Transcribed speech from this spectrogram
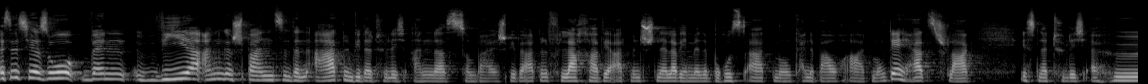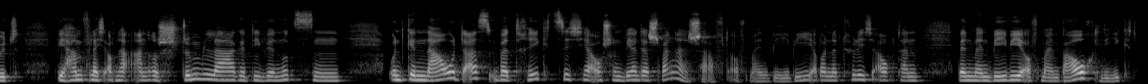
Es ist ja so, wenn wir angespannt sind, dann atmen wir natürlich anders zum Beispiel. Wir atmen flacher, wir atmen schneller, wir haben eine Brustatmung, keine Bauchatmung. Der Herzschlag ist natürlich erhöht. Wir haben vielleicht auch eine andere Stimmlage, die wir nutzen. Und genau das überträgt sich ja auch schon während der Schwangerschaft auf mein Baby. Aber natürlich auch dann, wenn mein Baby auf meinem Bauch liegt,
